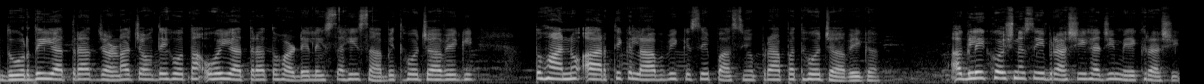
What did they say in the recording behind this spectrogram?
ਦੂਰ ਦੀ ਯਾਤਰਾ ਜਾਣਾ ਚਾਹੁੰਦੇ ਹੋ, ਤਾਂ ਉਹ ਯਾਤਰਾ ਤੁਹਾਡੇ ਲਈ ਸਹੀ ਸਾਬਿਤ ਹੋ ਜਾਵੇਗੀ। ਤੁਹਾਨੂੰ ਆਰਥਿਕ ਲਾਭ ਵੀ ਕਿਸੇ ਪਾਸਿਓਂ ਪ੍ਰਾਪਤ ਹੋ ਜਾਵੇਗਾ। ਅਗਲੀ ਖੁਸ਼ਨਸੀਬ ਰਾਸ਼ੀ ਹੈ ਜੀ ਮੇਖ ਰਾਸ਼ੀ।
